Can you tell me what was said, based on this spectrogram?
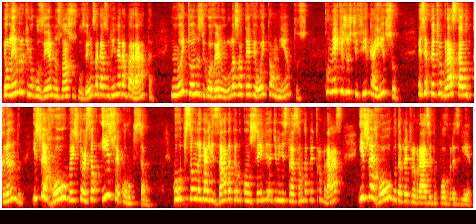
Eu lembro que no governo, nos nossos governos, a gasolina era barata. Em oito anos de governo Lula só teve oito aumentos. Como é que justifica isso? Esse a Petrobras está lucrando. Isso é roubo, é extorsão, isso é corrupção corrupção legalizada pelo Conselho de Administração da Petrobras. Isso é roubo da Petrobras e do povo brasileiro.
